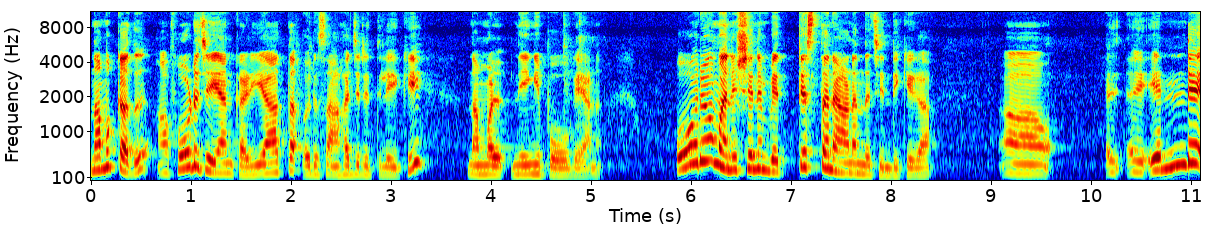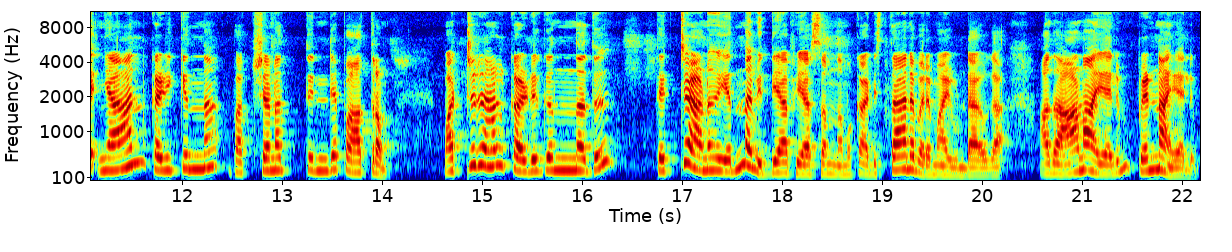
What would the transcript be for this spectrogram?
നമുക്കത് അഫോർഡ് ചെയ്യാൻ കഴിയാത്ത ഒരു സാഹചര്യത്തിലേക്ക് നമ്മൾ നീങ്ങിപ്പോവുകയാണ്. ഓരോ മനുഷ്യനും വ്യത്യസ്തനാണെന്ന് ചിന്തിക്കുക. എന്റെ ഞാൻ കഴിക്കുന്ന ഭക്ഷണത്തിന്റെ പാത്രം മറ്റൊരാൾ കഴുകുന്നത് തെറ്റാണ് എന്ന വിദ്യാഭ്യാസം നമുക്ക് അടിസ്ഥാനപരമായി ഉണ്ടാവുക. അത് ആണായാലും പെണ്ണായാലും.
